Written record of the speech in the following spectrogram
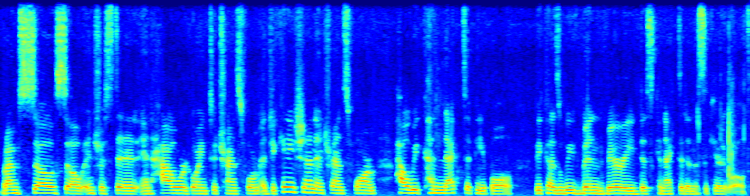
But I'm so, so interested in how we're going to transform education and transform how we connect to people because we've been very disconnected in the security world.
